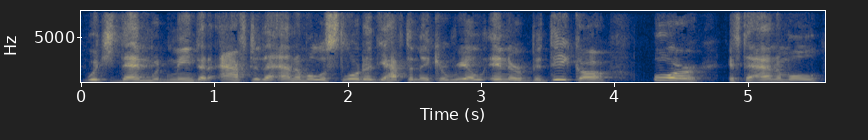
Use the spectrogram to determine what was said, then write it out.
which then would mean that after the animal is slaughtered, you have to make a real inner bedika. Or if the animal,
